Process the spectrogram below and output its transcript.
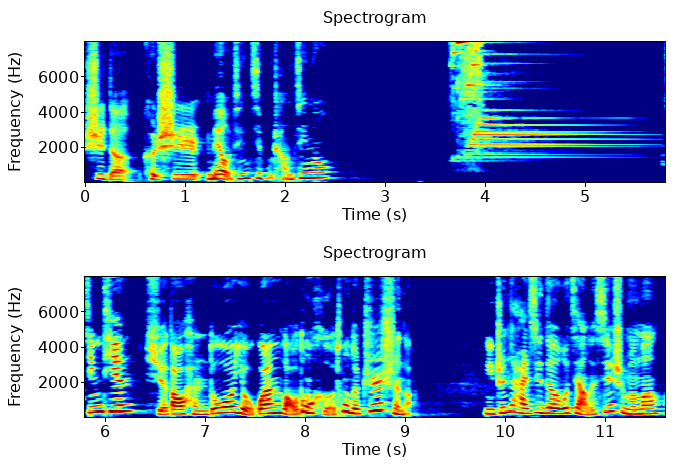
是的，可是没有经济补偿金哦。今天学到很多有关劳动合同的知识呢。你真的还记得我讲了些什么吗？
